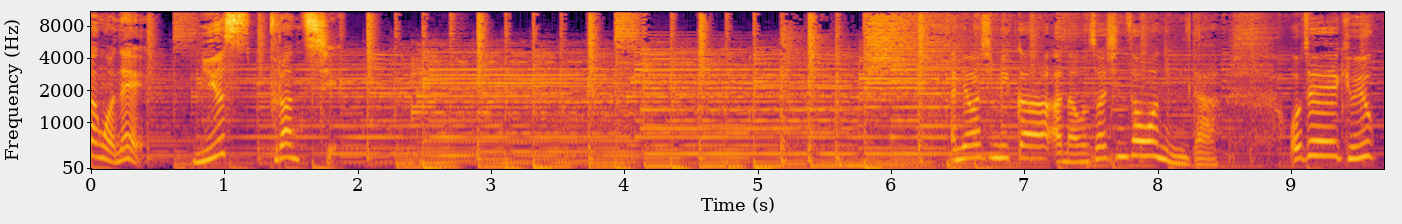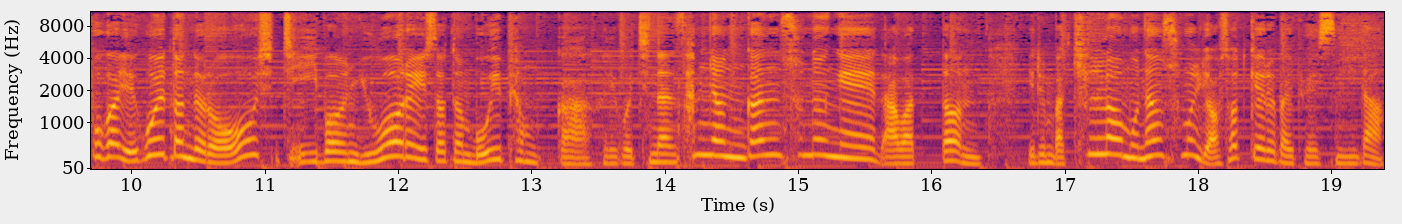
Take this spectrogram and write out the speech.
신성원의 뉴스 브런치. 안녕하십니까. 아나운서 신성원입니다. 어제 교육부가 예고했던 대로 이번 6월에 있었던 모의평가 그리고 지난 3년간 수능에 나왔던 이른바 킬러 문항 26개를 발표했습니다.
